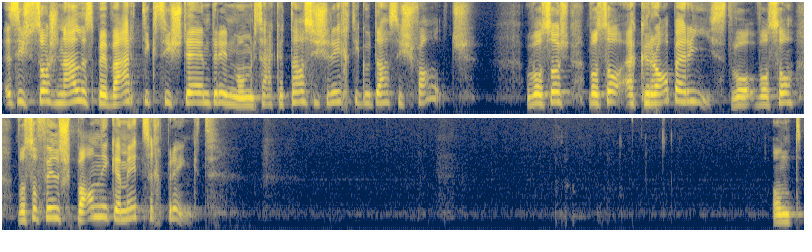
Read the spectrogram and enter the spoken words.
es ist so schnell ein Bewertungssystem drin, wo wir sagen, das ist richtig und das ist falsch. Wo so, wo so ein Graben reißt, wo, wo, so, wo so viel Spannungen mit sich bringt. Und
